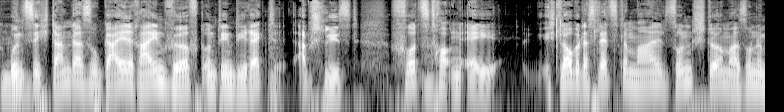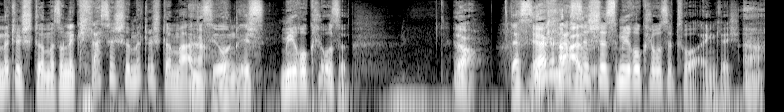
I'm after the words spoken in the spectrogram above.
mhm. und sich dann da so geil reinwirft und den direkt abschließt. Furztrocken, ey. Ich glaube, das letzte Mal so ein Stürmer, so eine Mittelstürmer, so eine klassische Mittelstürmeraktion ja, ist Miro Klose. Ja. Das ist ein genau. Also klassisches Miro Klose Tor eigentlich. Ja.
